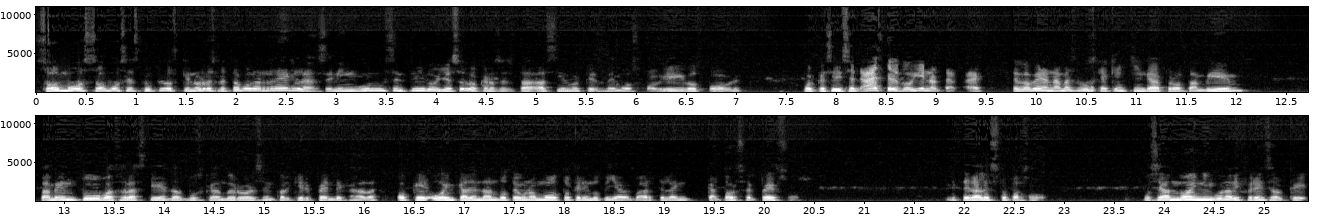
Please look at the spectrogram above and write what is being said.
somos, somos estúpidos que no respetamos las reglas en ningún sentido y eso es lo que nos está haciendo que estemos jodidos, pobres, porque si dicen, ah, es que el gobierno, el gobierno nada más busca a quién chingar, pero también, también tú vas a las tiendas buscando errores en cualquier pendejada o, que, o encadenándote a una moto queriéndote llevártela en 14 pesos. Literal, esto pasó. O sea, no hay ninguna diferencia, que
